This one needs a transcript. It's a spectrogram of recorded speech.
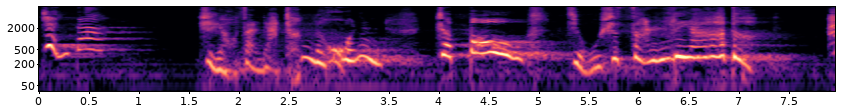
真的。只要咱俩成了婚，这宝就是咱俩的。哎，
